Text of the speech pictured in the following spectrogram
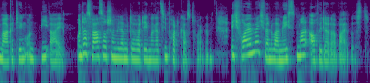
Marketing und BI. Und das war's auch schon wieder mit der heutigen Magazin-Podcast-Folge. Ich freue mich, wenn du beim nächsten Mal auch wieder dabei bist.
